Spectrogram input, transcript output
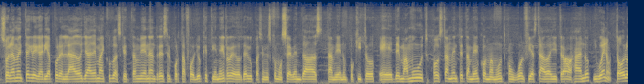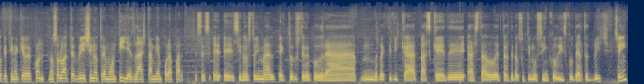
Solamente agregaría por el lado ya de Michael Basquet también, Andrés, el portafolio que tiene alrededor de agrupaciones como Seven Dust, también un poquito eh, de Mammoth, justamente también con Mammoth, con Wolfie ha estado allí trabajando. Y bueno, todo lo que tiene que ver con no solo Alter Bridge, sino Tremonti y Slash también por aparte. Pues eh, si no estoy mal, Héctor, usted me podrá mm, rectificar, Basquet eh, ha estado detrás de los últimos cinco discos de Altered Bridge. Sí,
